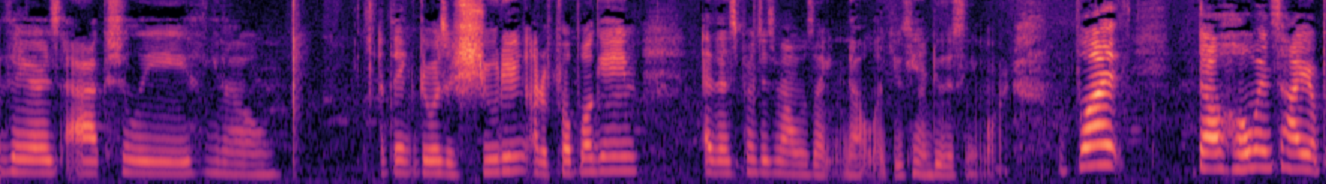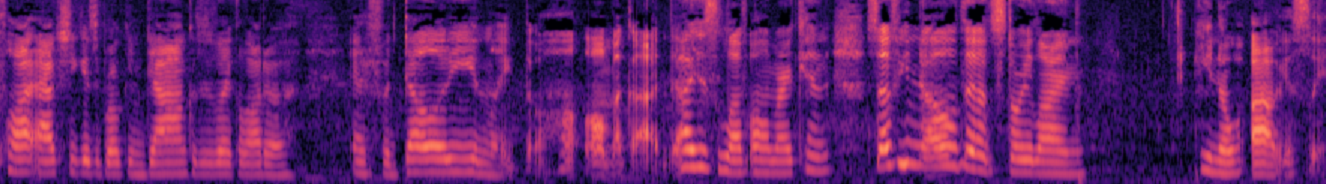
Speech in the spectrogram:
there's actually, you know, I think there was a shooting at a football game and then Spencer's mom was like, no, like, you can't do this anymore. But the whole entire plot actually gets broken down because there's like a lot of infidelity and like the oh my god i just love all american so if you know the storyline you know obviously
